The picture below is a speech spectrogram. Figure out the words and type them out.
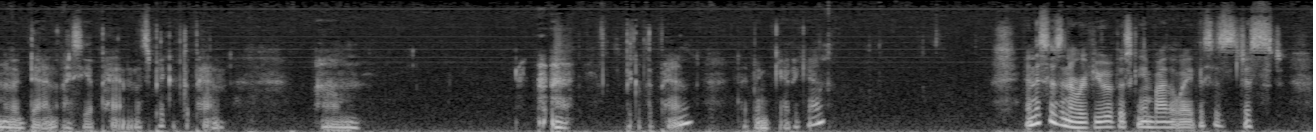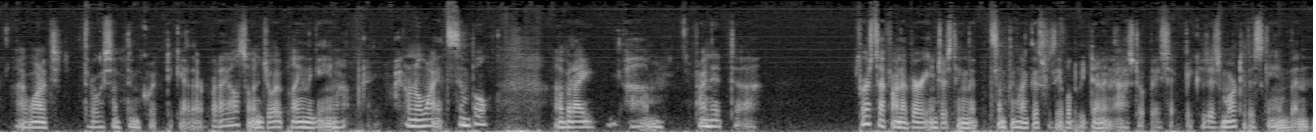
I'm in a den. I see a pen. Let's pick up the pen. Um, pick up the pen. Type in get again. And this isn't a review of this game, by the way. This is just, I wanted to throw something quick together. But I also enjoy playing the game. I, I don't know why it's simple, uh, but I um, find it, uh, first I find it very interesting that something like this was able to be done in Astro Basic, because there's more to this game than,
